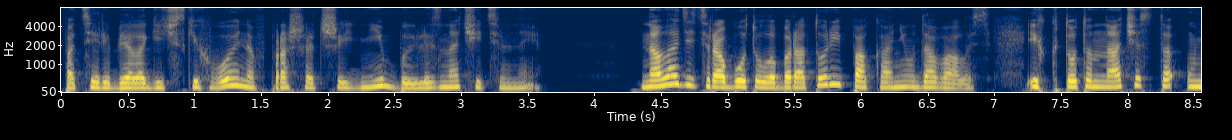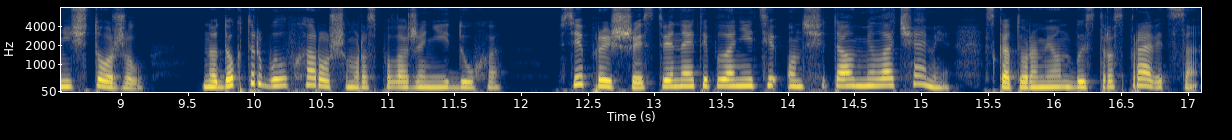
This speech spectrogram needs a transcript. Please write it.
Потери биологических воинов в прошедшие дни были значительные. Наладить работу лабораторий пока не удавалось. Их кто-то начисто уничтожил. Но доктор был в хорошем расположении духа. Все происшествия на этой планете он считал мелочами, с которыми он быстро справится.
